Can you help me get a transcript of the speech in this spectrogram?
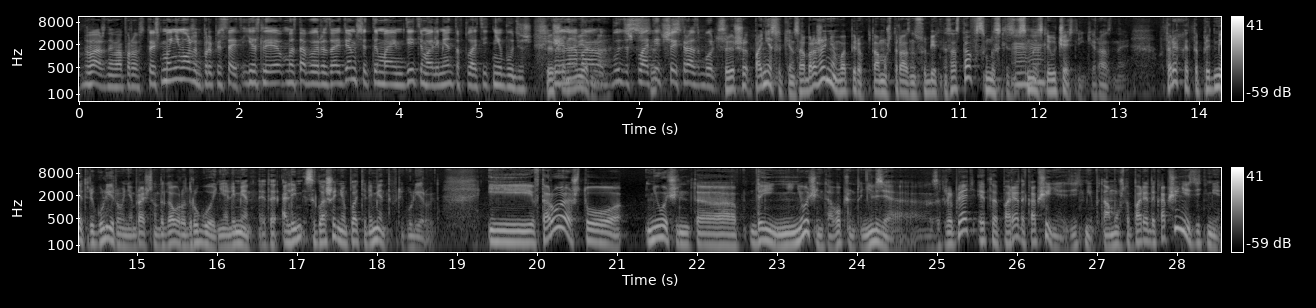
Важный вопрос. То есть мы не можем прописать, если мы с тобой разойдемся, ты моим детям алиментов платить не будешь. Совершенно Или наоборот, верно. будешь платить в шесть раз больше. Совершенно, по нескольким соображениям. Во-первых, потому что разный субъектный состав, в смысле, угу. в смысле участники разные. Во-вторых, это предмет регулирования брачного договора другой, не алиментный. Это алим... соглашение о плате алиментов регулирует. И второе, что не очень-то, да и не, не очень-то, а в общем-то нельзя закреплять, это порядок общения с детьми. Потому что порядок общения с детьми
